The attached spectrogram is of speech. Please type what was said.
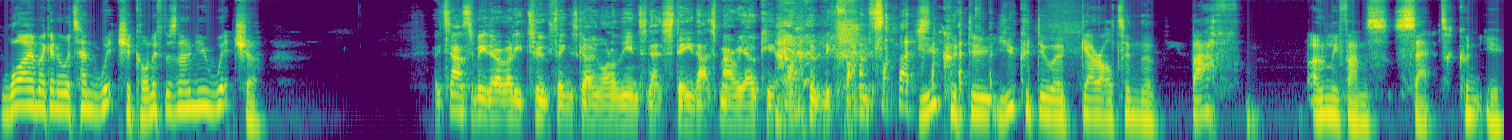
Why am I going to attend WitcherCon if there's no new Witcher? It sounds to me there are only two things going on on the internet, Steve. That's Marioki and my OnlyFans. You could do you could do a Geralt in the bath OnlyFans set, couldn't you?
